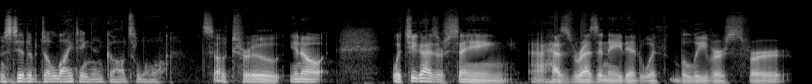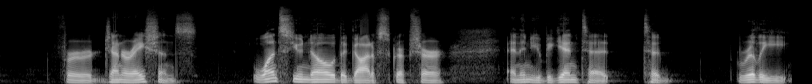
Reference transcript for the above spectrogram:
instead of delighting in God's law. So true. You know, what you guys are saying uh, has resonated with believers for for generations. Once you know the God of Scripture, and then you begin to to really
